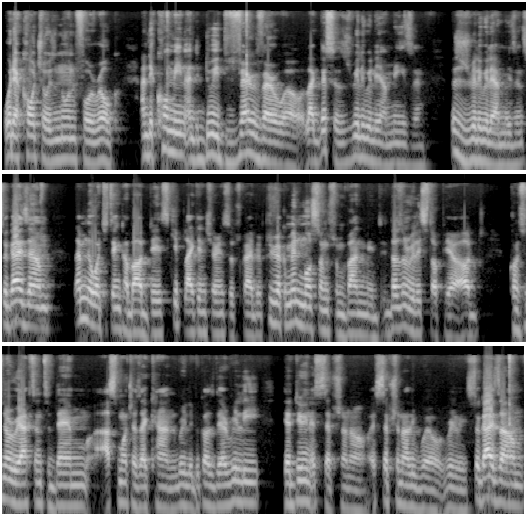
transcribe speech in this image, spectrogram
what their culture is known for rock. And they come in and they do it very, very well. Like this is really, really amazing. This is really, really amazing. So guys, um, let me know what you think about this. Keep liking, sharing, subscribing. Please recommend more songs from Band-Maid. It doesn't really stop here. I'll continue reacting to them as much as I can, really, because they're really they're doing exceptional, exceptionally well, really. So guys, um,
